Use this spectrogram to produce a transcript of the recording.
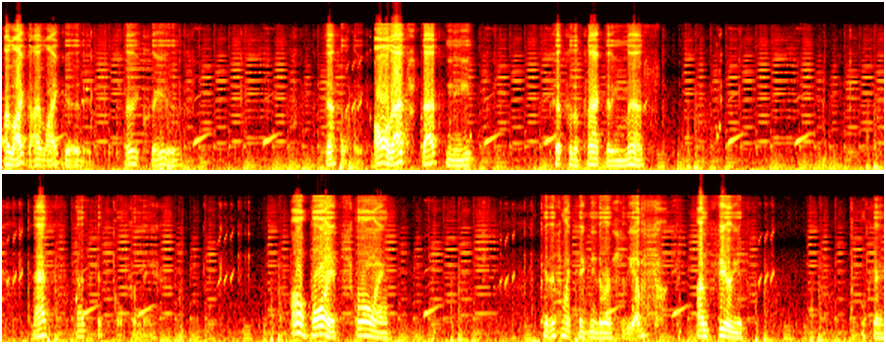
I like. I like it. It's, it's very creative. Definitely. Oh, that's that's neat. Except for the fact that he missed. That's that's difficult for me. Oh boy, it's scrolling. Okay, this might take me the rest of the episode. I'm serious. Okay.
